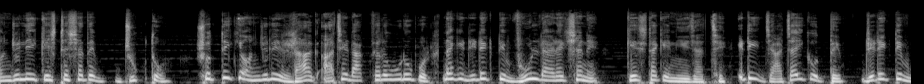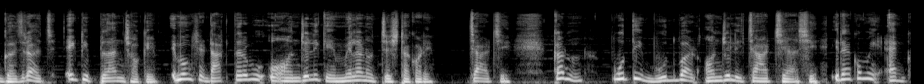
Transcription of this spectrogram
অঞ্জলি এই কেসটার সাথে যুক্ত? সত্যি কি অঞ্জলির রাগ আছে ডাক্তারবাবুর উপর নাকি ডিটেকটিভ ভুল ডাইরেকশনে কেসটাকে নিয়ে যাচ্ছে? এটি যাচাই করতে ডিটেকটিভ গজরাজ একটি প্ল্যান ছকে, এবং সে ডাক্তারবাবু ও অঞ্জলিকে মেলানোর চেষ্টা করে, চার্চে। কারণ প্রতি বুধবার অঞ্জলি চার্চে আসে। এরকমই এক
